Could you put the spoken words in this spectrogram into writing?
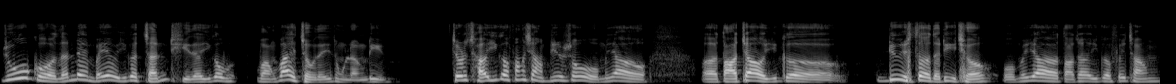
如果人类没有一个整体的一个往外走的一种能力。就是朝一个方向，比如说我们要，呃，打造一个绿色的地球，我们要打造一个非常，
